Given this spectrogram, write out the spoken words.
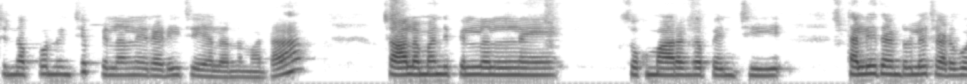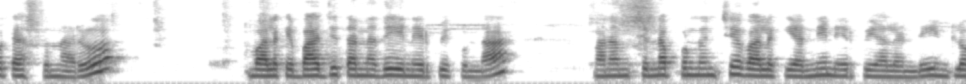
చిన్నప్పటి నుంచే పిల్లల్ని రెడీ చేయాలన్నమాట. చాలామంది పిల్లల్ని సుకుమారంగా పెంచి తల్లిదండ్రులే చెడగొట్టేస్తున్నారు. వాళ్ళకి బాధ్యత అన్నది నేర్పించకుండా మనం చిన్నప్పటి నుంచే వాళ్ళకి అన్నీ నేర్పియాలండి. ఇంట్లో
